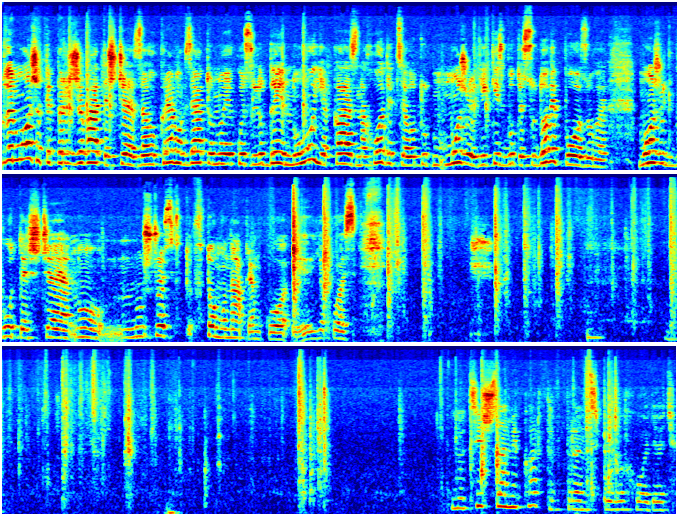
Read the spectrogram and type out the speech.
Тут ви можете переживати ще за окремо взяту ну, якусь людину, яка знаходиться, отут можуть якісь бути судові позови, можуть бути ще ну, ну, щось в, в тому напрямку якось. Ну, ці ж самі карти, в принципі, виходять.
